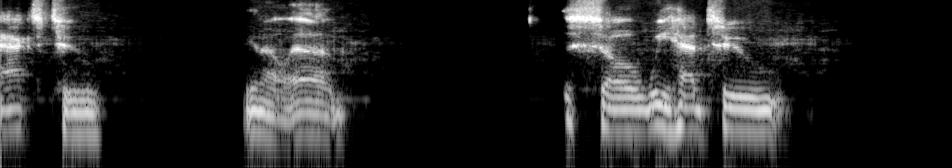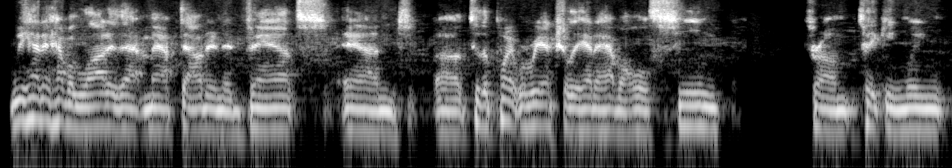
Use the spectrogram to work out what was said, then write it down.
act two. You know, uh, so we had to we had to have a lot of that mapped out in advance, and uh, to the point where we actually had to have a whole scene from taking wing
